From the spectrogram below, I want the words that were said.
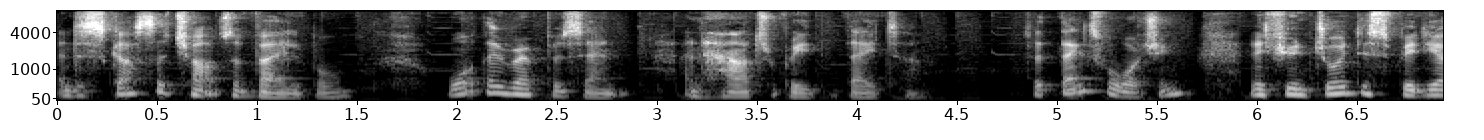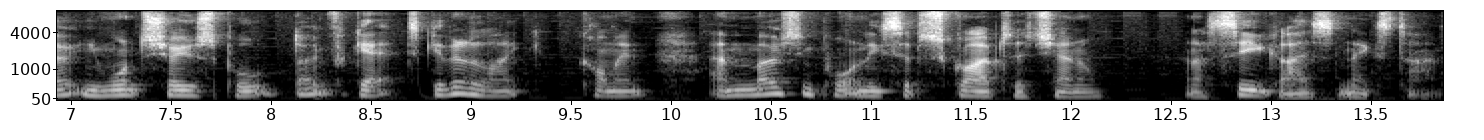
and discuss the charts available, what they represent, and how to read the data. So thanks for watching, and if you enjoyed this video and you want to show your support, don't forget to give it a like, comment, and most importantly subscribe to the channel, and I'll see you guys next time.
